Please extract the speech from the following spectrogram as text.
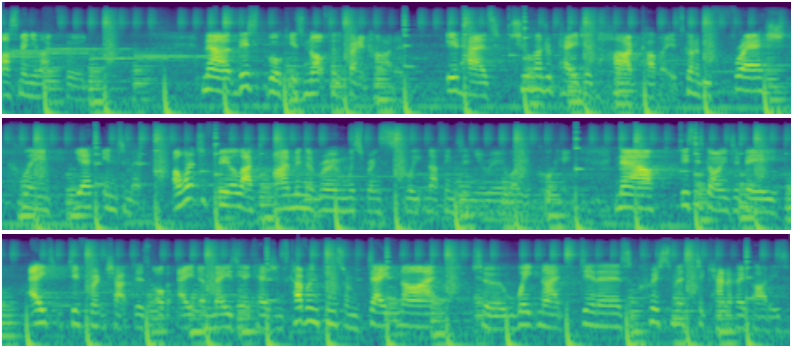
Must mean you like food. Now, this book is not for the faint-hearted. It has 200 pages hardcover. It's gonna be fresh, clean, yet intimate. I want it to feel like I'm in the room whispering sweet nothings in your ear while you're cooking. Now, this is going to be eight different chapters of eight amazing occasions, covering things from date night to weeknight dinners, Christmas to canapé parties.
